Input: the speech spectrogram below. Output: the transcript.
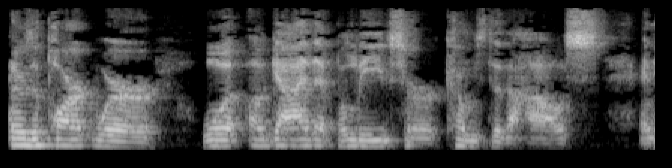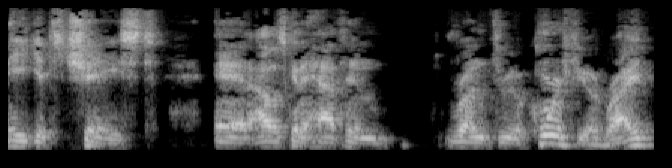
there's a part where a guy that believes her comes to the house and he gets chased, and I was going to have him run through a cornfield, right?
